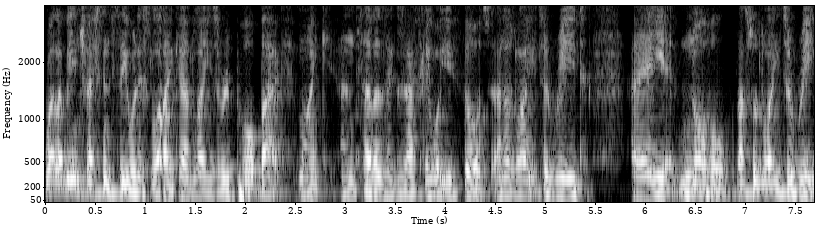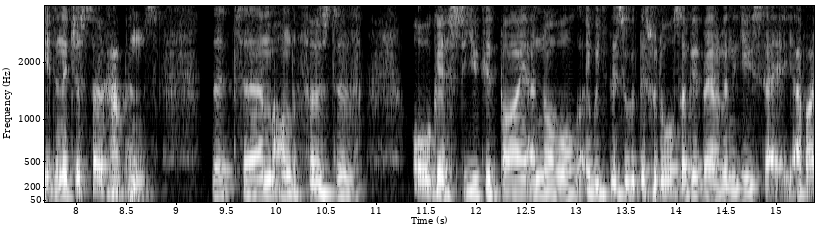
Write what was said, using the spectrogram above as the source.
Well, it'd be interesting to see what it's like. I'd like you to report back, Myke, and tell us exactly what you thought. And I'd like you to read a novel. That's what I'd like you to read. And it just so happens that um, on the 1st of August, you could buy a novel. Which this, would- this would also be available in the USA. Have I,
